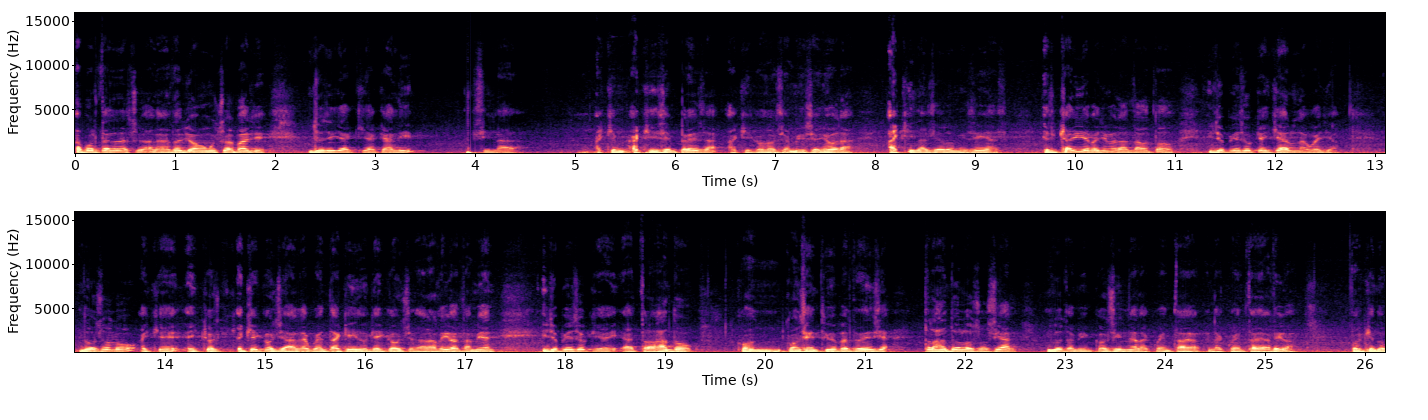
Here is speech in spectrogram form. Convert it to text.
Aportarle a la ciudad. La verdad yo amo mucho al valle. Yo llegué aquí a Cali sin nada. Aquí, aquí hice empresa, aquí conocí a mi señora, aquí nacieron mis hijas. El Cali de Valle me lo han dado todo. Y yo pienso que hay que dar una huella no solo hay que, hay que, considerar la cuenta aquí, sino que hay que considerar arriba también. Y yo pienso que eh, trabajando con, sentido de pertenencia, trabajando en lo social, uno también consigna la cuenta, la cuenta de arriba. Porque no,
